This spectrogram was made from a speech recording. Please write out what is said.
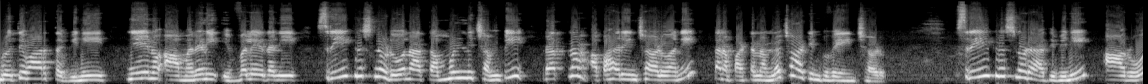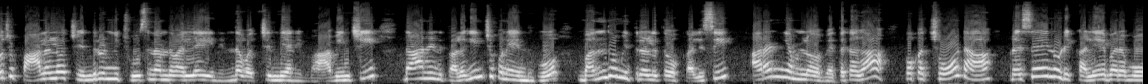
మృతివార్త విని నేను ఆ మణిని ఇవ్వలేదని శ్రీకృష్ణుడు నా తమ్ముణ్ణి చంపి రత్నం అపహరించాడు అని తన పట్టణంలో చాటింపు వేయించాడు. శ్రీకృష్ణుడు అది విని ఆ రోజు పాలలో చంద్రుణ్ణి చూసినందువల్లే ఈ నింద వచ్చింది అని భావించి దానిని తొలగించుకునేందుకు బంధుమిత్రులతో కలిసి అరణ్యంలో వెతకగా ఒక చోట ప్రసేనుడి కలేబరము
